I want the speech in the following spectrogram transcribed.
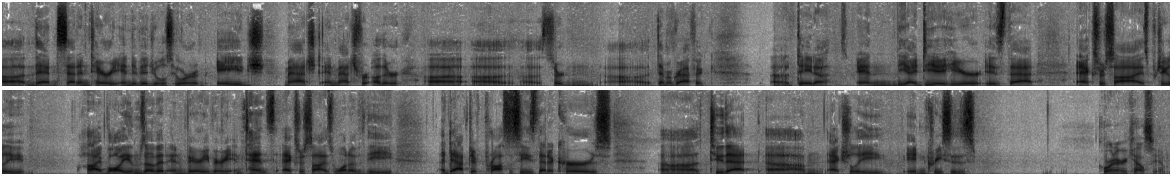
uh, than sedentary individuals who are age matched and matched for other uh, uh, certain demographic data. And the idea here is that exercise, particularly high volumes of it and very, very intense exercise, one of the adaptive processes that occurs uh, to that um, actually increases coronary calcium.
